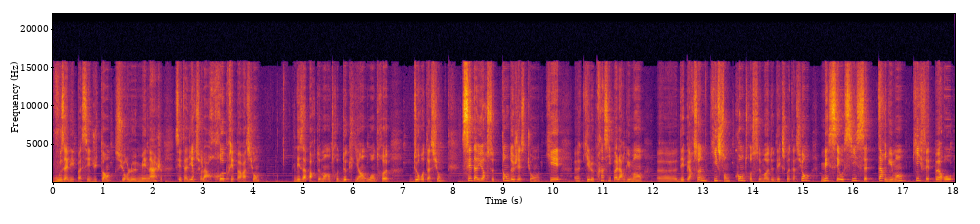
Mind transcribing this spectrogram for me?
vous allez passer du temps sur le ménage, c'est-à-dire sur la repréparation des appartements entre deux clients ou entre deux rotations. C'est d'ailleurs ce temps de gestion qui est, euh, qui est le principal argument euh, des personnes qui sont contre ce mode d'exploitation, mais c'est aussi cet argument qui fait peur aux,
